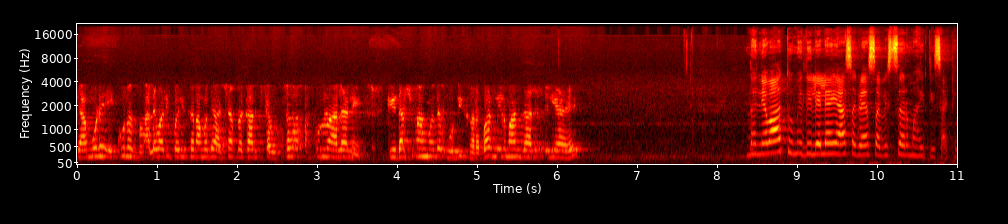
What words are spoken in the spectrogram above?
त्यामुळे एकूणच बालेवाडी परिसरामध्ये अशा प्रकारची औषधं आढळून आल्याने क्रीडाक्षणामध्ये मोठी खळबळ निर्माण झालेली आहे. धन्यवाद तुम्ही दिलेल्या या सगळ्या सविस्तर माहितीसाठी.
